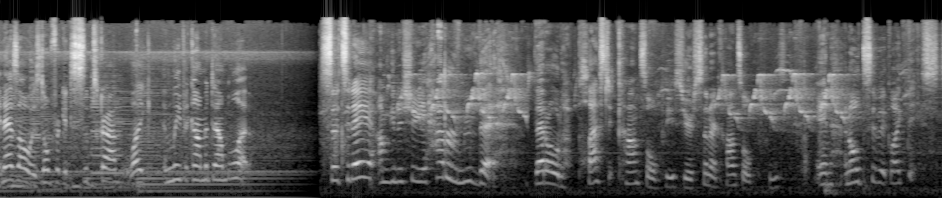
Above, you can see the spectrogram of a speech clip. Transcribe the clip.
And as always, don't forget to subscribe, like, and leave a comment down below. So today, I'm going to show you how to remove that that old plastic console piece, your center console piece, in an old Civic like this.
